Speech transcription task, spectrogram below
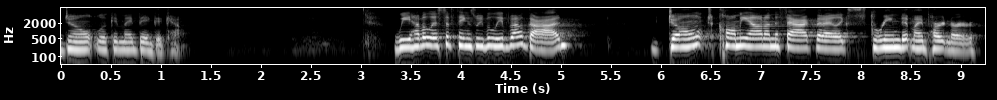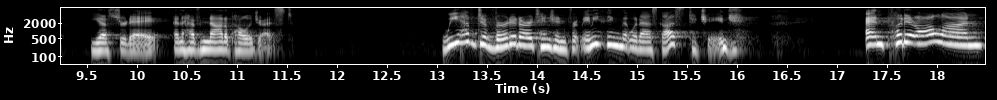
Don't look at my bank account. We have a list of things we believe about God. Don't call me out on the fact that I like screamed at my partner yesterday and have not apologized. We have diverted our attention from anything that would ask us to change and put it all on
